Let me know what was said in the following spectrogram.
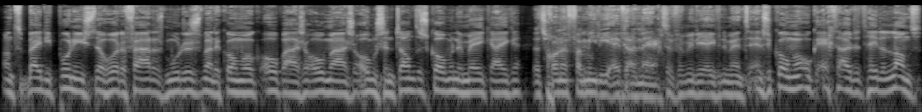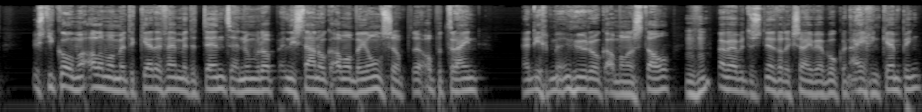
Want bij die ponies daar horen vaders, moeders, maar er komen ook opa's, oma's, ooms en tantes komen er meekijken. Dat is gewoon een familie-evenement. Een familie-evenement. En ze komen ook echt uit het hele land. Dus die komen allemaal met de caravan, met de tent en noem maar op. En die staan ook allemaal bij ons op, de, op het trein. En die huren ook allemaal een stal. Mm -hmm. Maar we hebben dus net wat ik zei, we hebben ook een eigen camping.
